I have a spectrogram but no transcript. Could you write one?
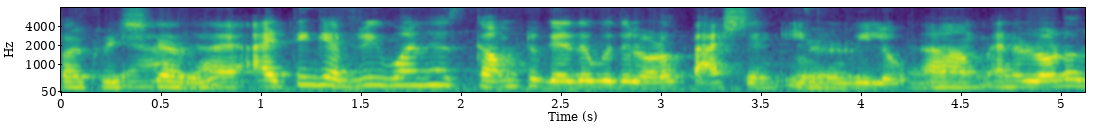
ఫర్ క్రిష్ గారు. I, I think everyone has come together with a lot of passion in movie lo um, and a lot of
